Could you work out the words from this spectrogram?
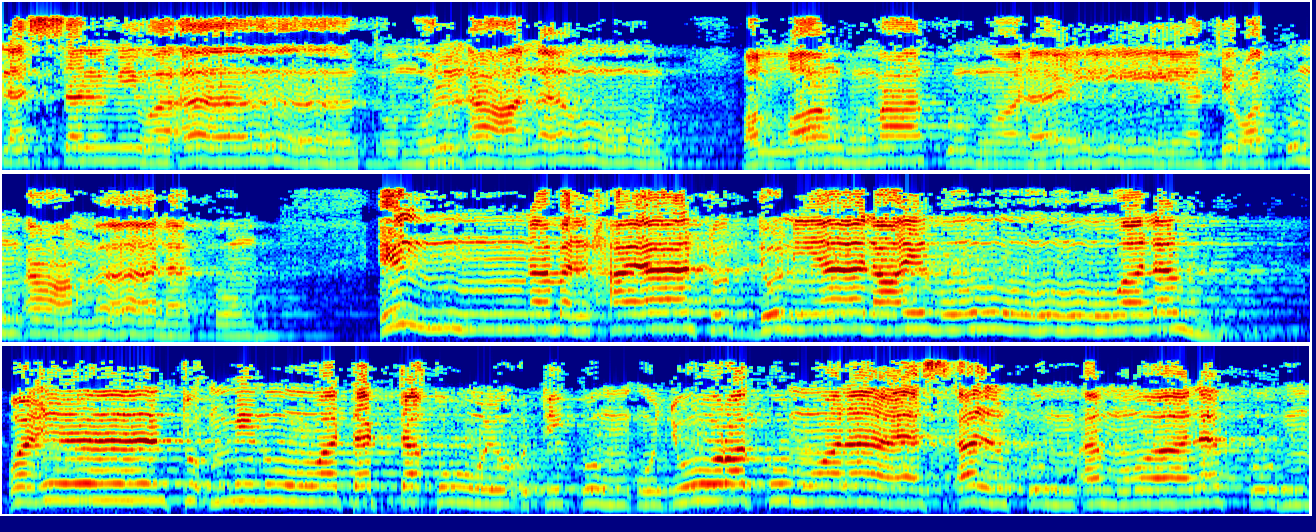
إلى السلم وأنتم الأعلون والله معكم ولن يتركم أعمالكم إنما الحياة الدنيا لعب وله وإن تؤمنوا وتتقوا يؤتكم أجوركم ولا يسألكم أموالكم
